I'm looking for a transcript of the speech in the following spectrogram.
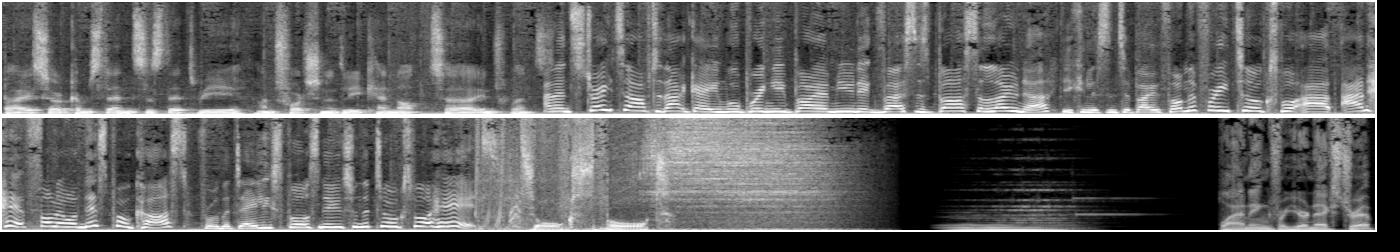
by circumstances that we unfortunately cannot uh, Uh, influence. And then straight after that game, we'll bring you Bayern Munich versus Barcelona. You can listen to both on the free Talksport app and hit follow on this podcast for all the daily sports news from the Talksport hits. Talk Sport. Planning for your next trip?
